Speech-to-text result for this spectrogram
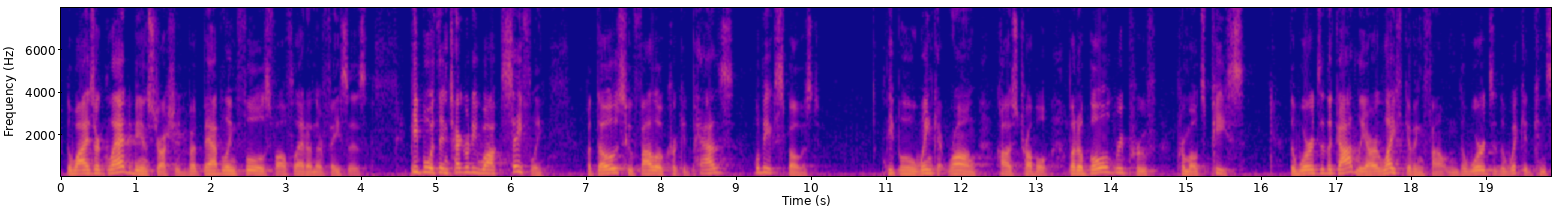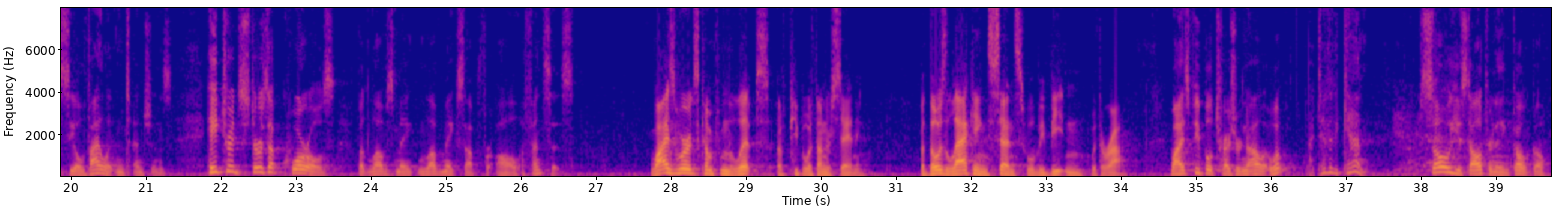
The wise are glad to be instructed, but babbling fools fall flat on their faces. People with integrity walk safely, but those who follow crooked paths will be exposed. People who wink at wrong cause trouble, but a bold reproof promotes peace. The words of the godly are a life giving fountain. The words of the wicked conceal violent intentions. Hatred stirs up quarrels, but love's make, love makes up for all offenses. Wise words come from the lips of people with understanding, but those lacking sense will be beaten with a rod. Wise people treasure knowledge. Whoop, I did it again. So used to alternating. Go, go.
